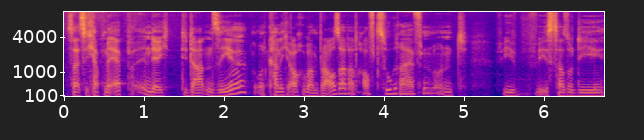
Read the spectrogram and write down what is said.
Das heißt, ich habe eine App, in der ich die Daten sehe und kann ich auch über den Browser darauf zugreifen. Und wie, wie ist da so die,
